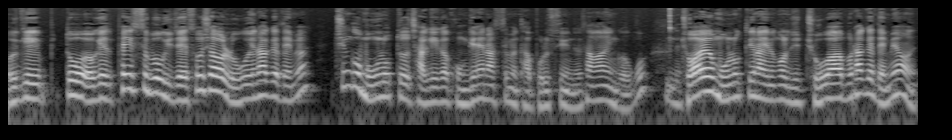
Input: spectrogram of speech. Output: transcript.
여기 또 여기 페이스북 이제 소셜 로그인 하게 되면 친구 목록도 자기가 공개해놨으면 다 볼 수 있는 상황인 거고 네. 좋아요 목록이나 이런 걸 이제 조합을 하게 되면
